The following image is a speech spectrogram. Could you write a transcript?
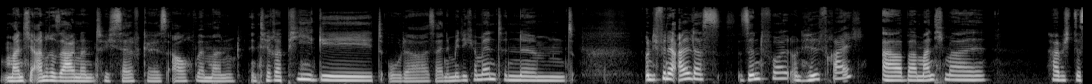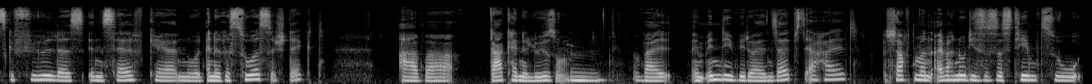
Manche andere sagen dann natürlich Self-Care ist auch, wenn man in Therapie geht oder seine Medikamente nimmt. Und ich finde all das sinnvoll und hilfreich, aber manchmal habe ich das Gefühl, dass in Self-Care nur eine Ressource steckt, aber gar keine Lösung. Weil im individuellen Selbsterhalt schafft man einfach nur dieses System zu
